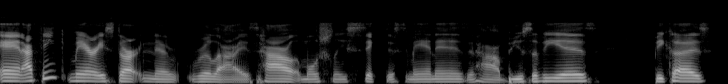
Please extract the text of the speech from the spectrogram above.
And I think Meri's starting to realize how emotionally sick this man is and how abusive he is because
